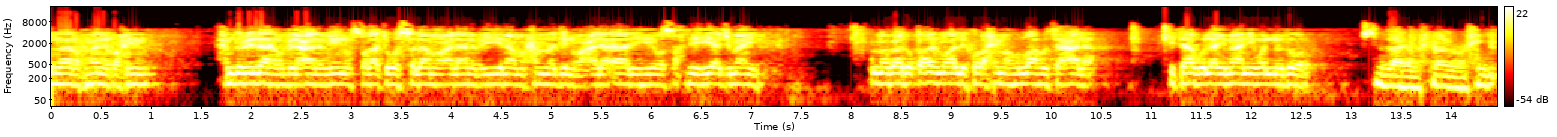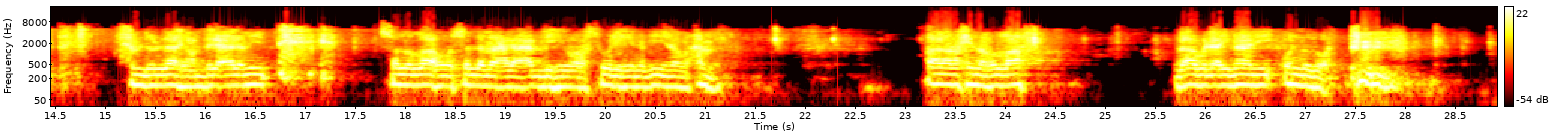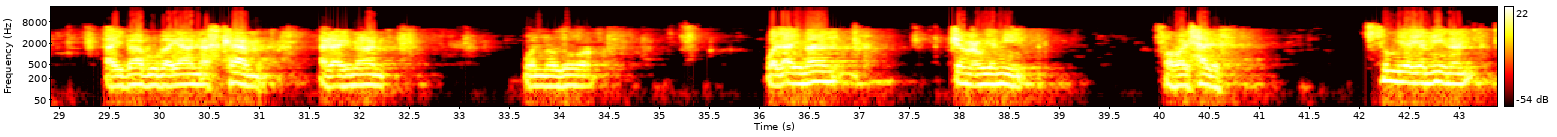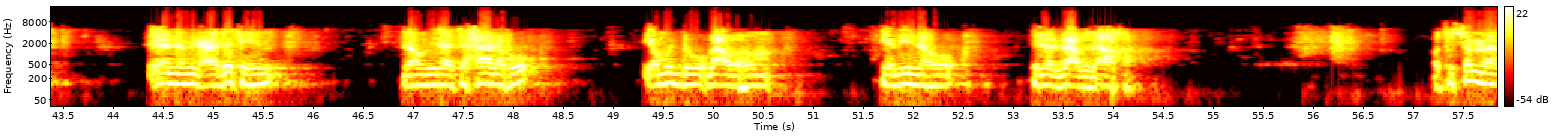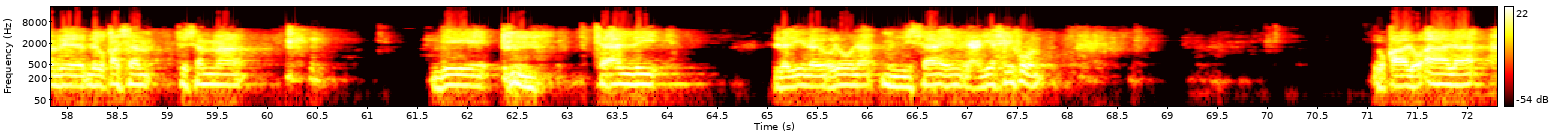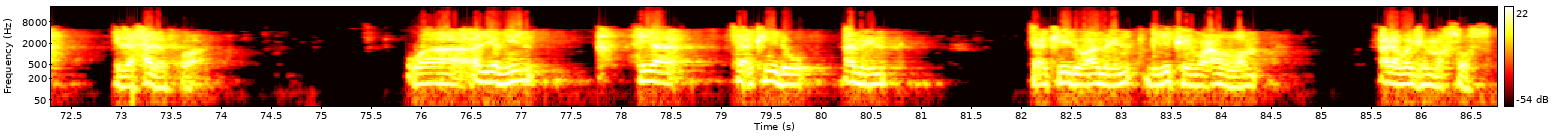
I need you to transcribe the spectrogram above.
بسم الله الرحمن الرحيم. الحمد لله رب العالمين والصلاة والسلام على نبينا محمد وعلى آله وصحبه أجمعين. أما بعد قال المؤلف رحمه الله تعالى كتاب الأيمان والنذور. بسم الله الرحمن الرحيم. الحمد لله رب العالمين. صلى الله وسلم على عبده ورسوله نبينا محمد. قال رحمه الله باب الأيمان والنذور. أي باب بيان أحكام الأيمان والنذور. والأيمان جمع يمين وهو الحلف. سمي يمينا لأن من عادتهم أنهم إذا تحالفوا يمد بعضهم يمينه إلى البعض الآخر. وتسمى بالقسم تسمى بتألي الذين يؤلون من نسائهم يعني يحلفون. يقال آل إذا حلف و واليمين هي تأكيد أمر تأكيد أمر بذكر معظم على وجه مخصوص.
